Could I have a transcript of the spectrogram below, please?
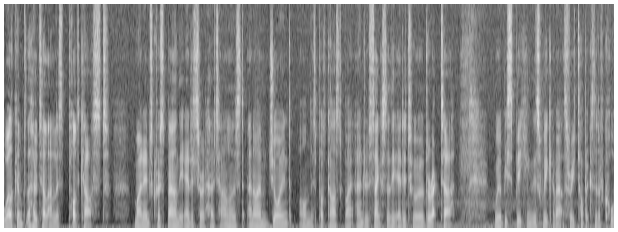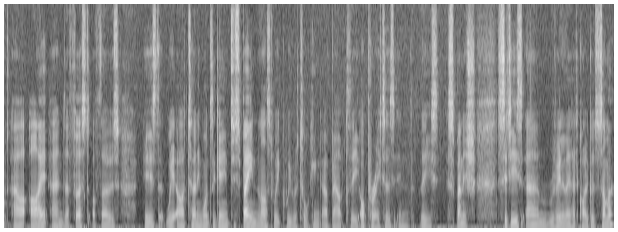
Welcome to the Hotel Analyst podcast. My name's Chris Bown, the editor at Hotel Analyst, and I'm joined on this podcast by Andrew Sangster, the editorial director. We'll be speaking this week about three topics that have caught our eye, and the first of those is that we are turning once again to Spain. Last week we were talking about the operators in the Spanish cities, um, revealing they had quite a good summer.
